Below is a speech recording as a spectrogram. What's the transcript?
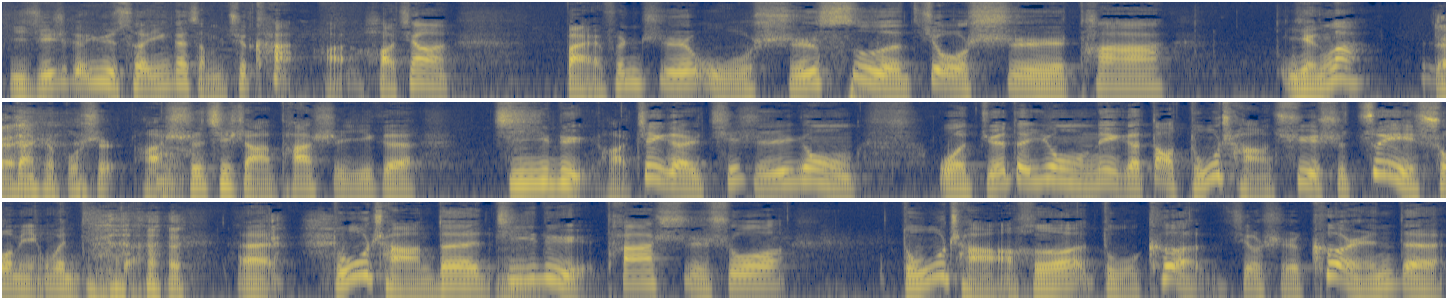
以及这个预测应该怎么去看啊？好像百分之五十四就是他赢了，但是不是啊？实际上它是一个几率啊。这个其实用，我觉得用那个到赌场去是最说明问题的。呃，赌场的几率，它是说赌场和赌客就是客人的。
